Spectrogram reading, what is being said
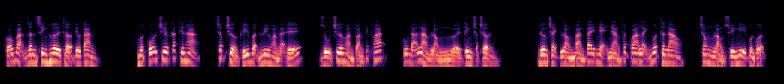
có vạn dân sinh hơi thở tiêu tan. Một cỗ chia cắt thiên hạ, chấp trưởng khí vận huy hoàng đại thế, dù chưa hoàn toàn kích phát, cũng đã làm lòng người tinh chập trờn đường trạch lòng bàn tay nhẹ nhàng phất qua lạnh buốt thân đao, trong lòng suy nghĩ cuồn cuộn.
